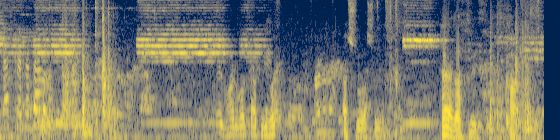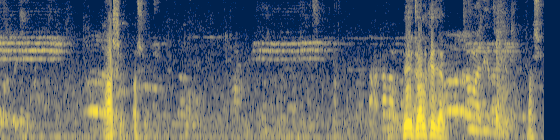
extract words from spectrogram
গ্লাস পাতা দাও না। এই ঘর আসুন আসুন। হ্যাঁ দাদা প্লিজ হ্যাঁ। আসুন আসুন। এই জল খেয়ে যান। আসুন।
